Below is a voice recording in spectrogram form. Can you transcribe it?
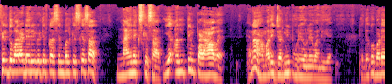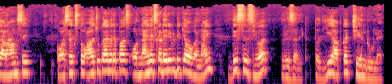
फिर दोबारा डेरिवेटिव का सिंबल किसके साथ? नाइन एक्स के साथ। ये अंतिम पड़ाव है। है ना? हमारी जर्नी पूरी होने वाली है। तो देखो, बड़े आराम से कॉस एक्स तो आ चुका है मेरे पास, और नाइन एक्स का डेरिवेटिव क्या होगा? Nine this is your result तो ये आपका चेन रूल है।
